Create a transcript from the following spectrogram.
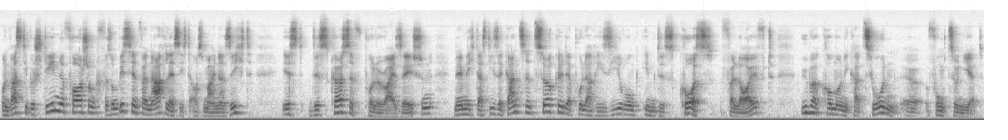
Und was die bestehende Forschung so ein bisschen vernachlässigt aus meiner Sicht, ist Discursive Polarization, nämlich dass diese ganze Zirkel der Polarisierung im Diskurs verläuft, über Kommunikation äh, funktioniert.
